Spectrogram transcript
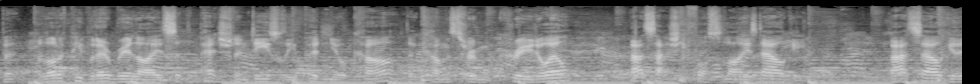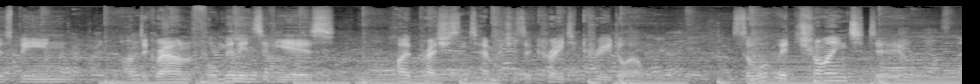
but a lot of people don't realise that the petrol and diesel you put in your car that comes from crude oil, that's actually fossilised algae. That's algae that's been underground for millions of years, high pressures and temperatures that created crude oil. So what we're trying to do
